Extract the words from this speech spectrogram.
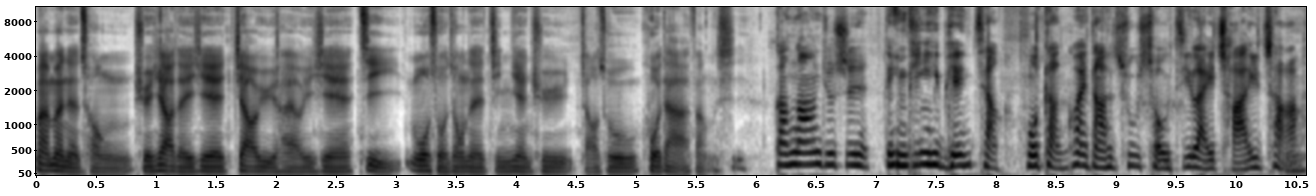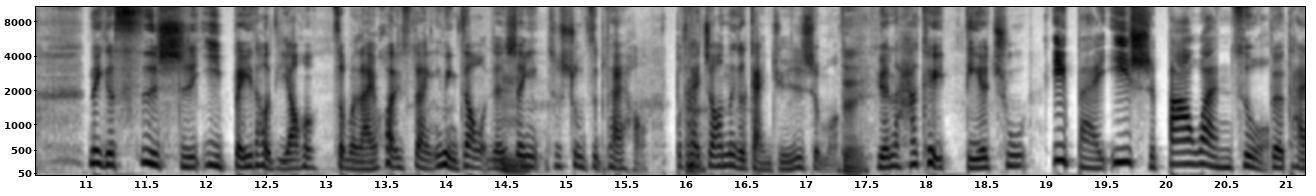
慢慢的从学校的一些教育，还有一些自己摸索中的经验，去找出扩大的方式。刚刚就是聆听一边讲，我赶快拿出手机来查一查，那个四十亿杯到底要怎么来换算？因为你知道，我人生这数字不太好，不太知道那个感觉是什么。对，原来它可以叠出一百一十八万座的台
